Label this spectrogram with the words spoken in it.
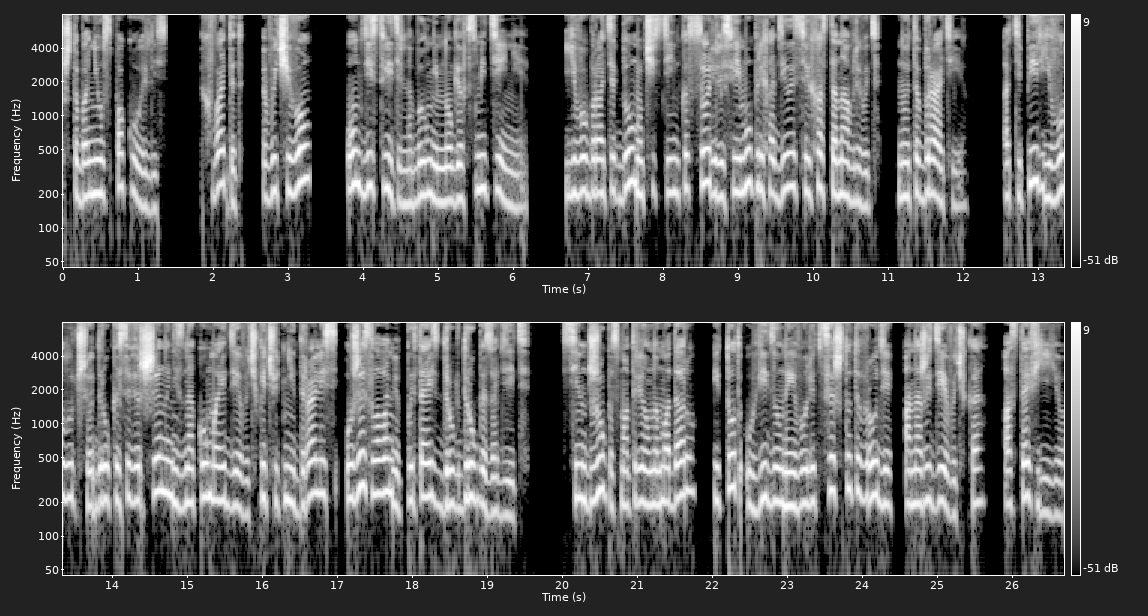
чтобы они успокоились. «Хватит, вы чего?» Он действительно был немного в смятении. Его братья дома частенько ссорились и ему приходилось их останавливать, но это братья. А теперь его лучший друг и совершенно незнакомая девочка чуть не дрались, уже словами пытаясь друг друга задеть. Синджу посмотрел на Мадару, и тот увидел на его лице что-то вроде «она же девочка, Оставь ее.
